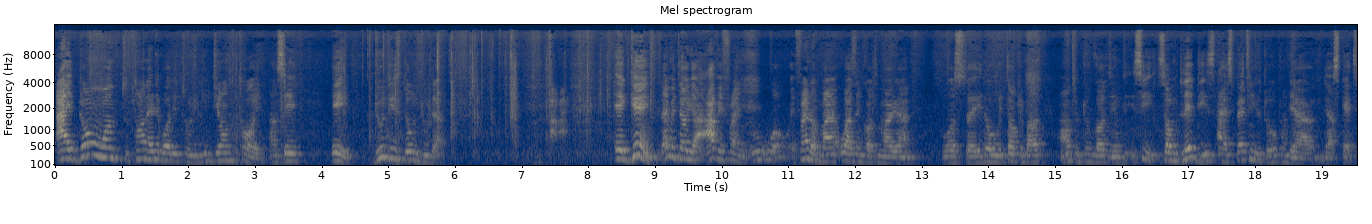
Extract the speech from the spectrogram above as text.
I don't want to turn anybody to religion toy and say, hey, do this, don't do that. Again, let me tell you, I have a friend, who, a friend of mine who hasn't gotten married and was, uh, you know, we talk about, I want to do God in, the, see, some ladies are expecting you to open their, their skirt.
